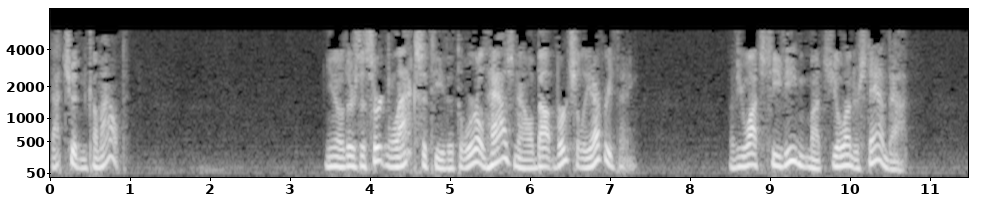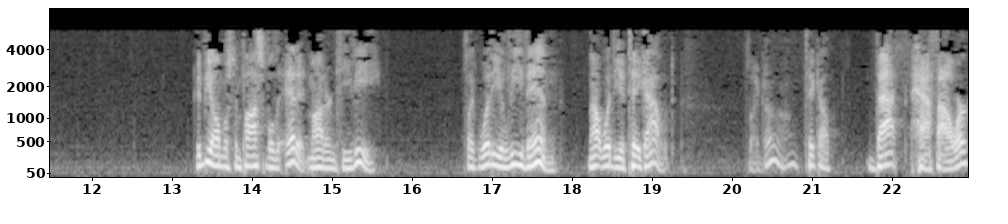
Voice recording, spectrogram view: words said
that shouldn't come out. You know, there's a certain laxity that the world has now about virtually everything. If you watch TV much, you'll understand that. It'd be almost impossible to edit modern TV. It's like, what do you leave in? Not what do you take out? It's like, oh, I'll take out that half hour.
